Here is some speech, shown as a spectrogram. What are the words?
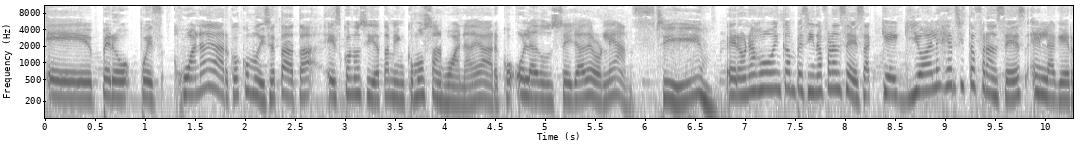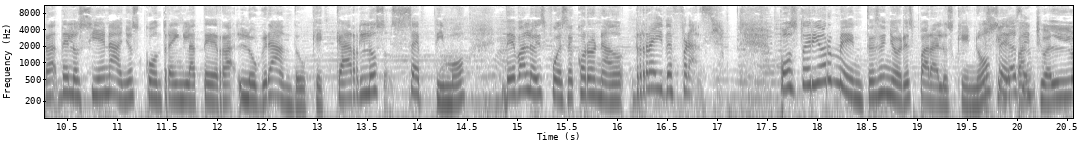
Eh, pero pues Juana de Arco, como dice Tata, es conocida también como San Juana de Arco o la doncella de Orleans. Sí. Era una joven campesina francesa que guió al ejército francés en la guerra de los 100 años contra Inglaterra, logrando que Carlos VII de Valois fuese coronado rey de Francia. Posteriormente, señores, para los que no Es que ella se sepan, echó al,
